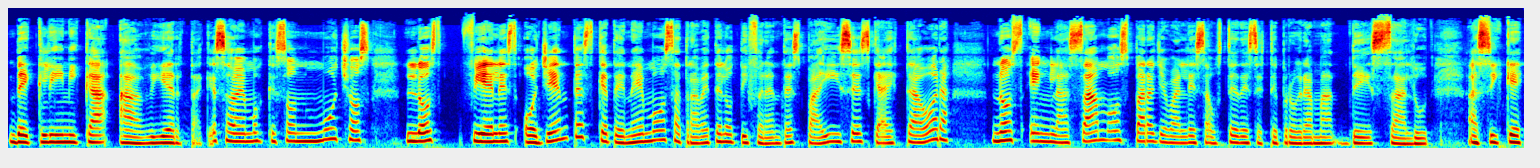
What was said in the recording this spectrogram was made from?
de clínica abierta, que sabemos que son muchos los fieles oyentes que tenemos a través de los diferentes países que a esta hora nos enlazamos para llevarles a ustedes este programa de salud. Así que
